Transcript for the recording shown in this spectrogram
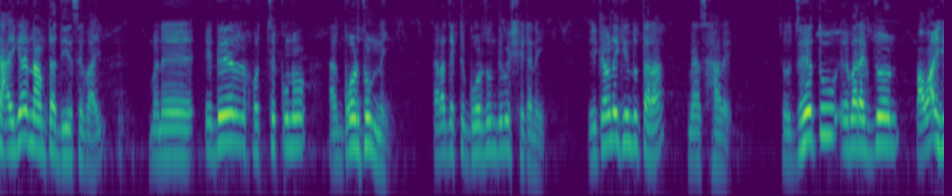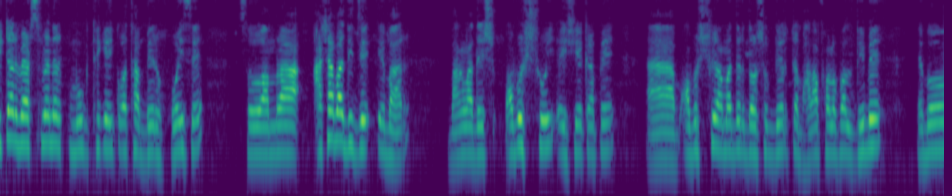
টাইগার নামটা দিয়েছে ভাই মানে এদের হচ্ছে কোনো গর্জন নেই। তারা যে একটা গর্জন দেবে সেটা নেই। এই কারণে কিন্তু তারা ম্যাচ হারে। তো যেহেতু এবার একজন পাওয়ার হিটার ব্যাটসম্যানের মুখ থেকে এই কথা বের হয়েছে সো আমরা আশাবাদী যে এবার বাংলাদেশ অবশ্যই এশিয়া কাপে অবশ্যই আমাদের দর্শকদের একটা ভালো ফলাফল দিবে। এবং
